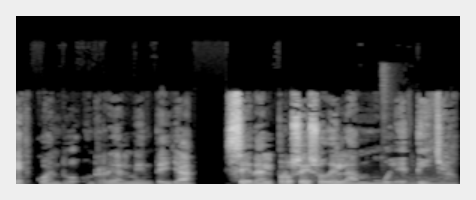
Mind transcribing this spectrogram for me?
es cuando realmente ya se da el proceso de la muletilla.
